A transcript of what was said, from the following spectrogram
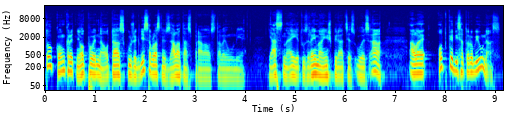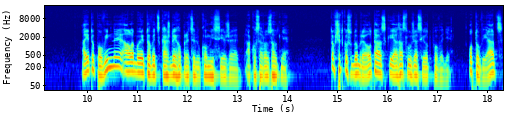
to konkrétne odpoveď na otázku, že kde sa vlastne vzala tá správa o stave únie. Jasné, je tu zrejmá inšpirácia z USA, ale odkedy sa to robí u nás? A je to povinné, alebo je to vec každého predsedu komisie, že ako sa rozhodne? To všetko sú dobré otázky a zaslúžia si odpovede. O to viac,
